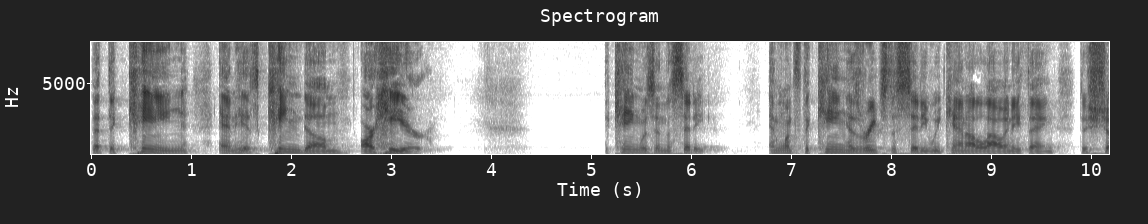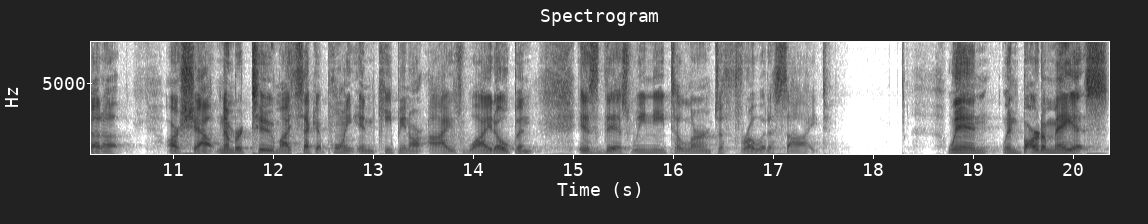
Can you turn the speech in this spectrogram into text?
that the king and his kingdom are here. The king was in the city. And once the king has reached the city, we cannot allow anything to shut up our shout. Number two, my second point in keeping our eyes wide open is this we need to learn to throw it aside. When, when Bartimaeus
